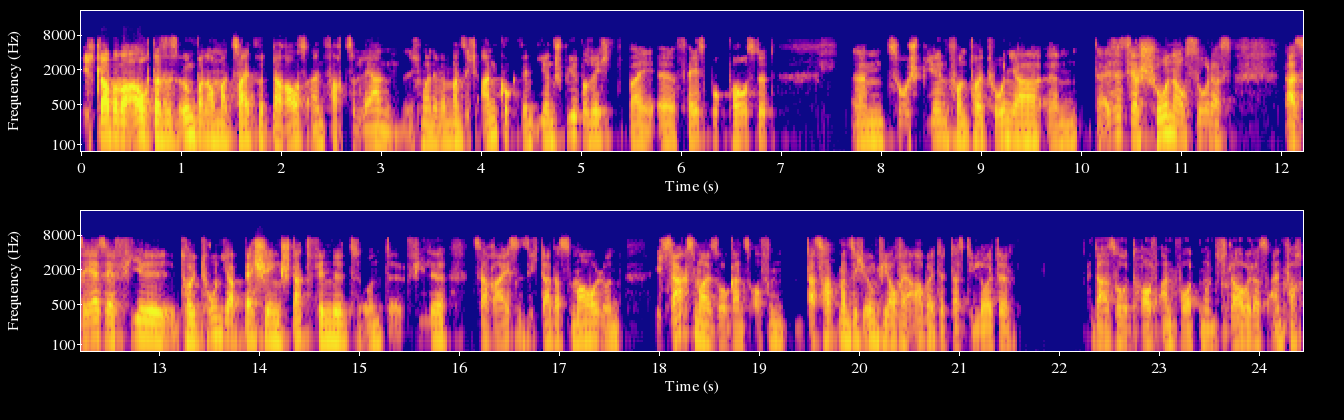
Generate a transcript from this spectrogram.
Ich glaube aber auch, dass es irgendwann auch mal Zeit wird, daraus einfach zu lernen. Ich meine, wenn man sich anguckt, wenn ihr einen Spielbericht bei äh, Facebook postet ähm, zu Spielen von Teutonia, ähm, da ist es ja schon auch so, dass da sehr, sehr viel Teutonia-Bashing stattfindet und äh, viele zerreißen sich da das Maul und ich sage es mal so ganz offen, das hat man sich irgendwie auch erarbeitet, dass die Leute da so drauf antworten. Und ich glaube, dass einfach,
